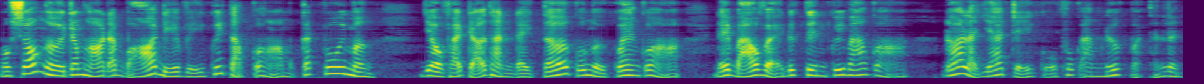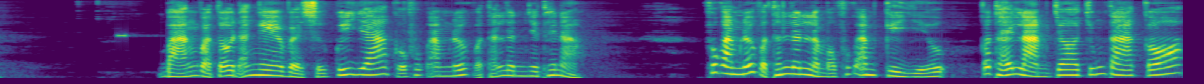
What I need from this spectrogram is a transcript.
Một số người trong họ đã bỏ địa vị quý tộc của họ một cách vui mừng, dầu phải trở thành đầy tớ của người quen của họ để bảo vệ đức tin quý báu của họ. Đó là giá trị của phúc âm nước và thánh linh. Bạn và tôi đã nghe về sự quý giá của phúc âm nước và thánh linh như thế nào? Phúc âm nước và thánh linh là một phúc âm kỳ diệu, có thể làm cho chúng ta có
